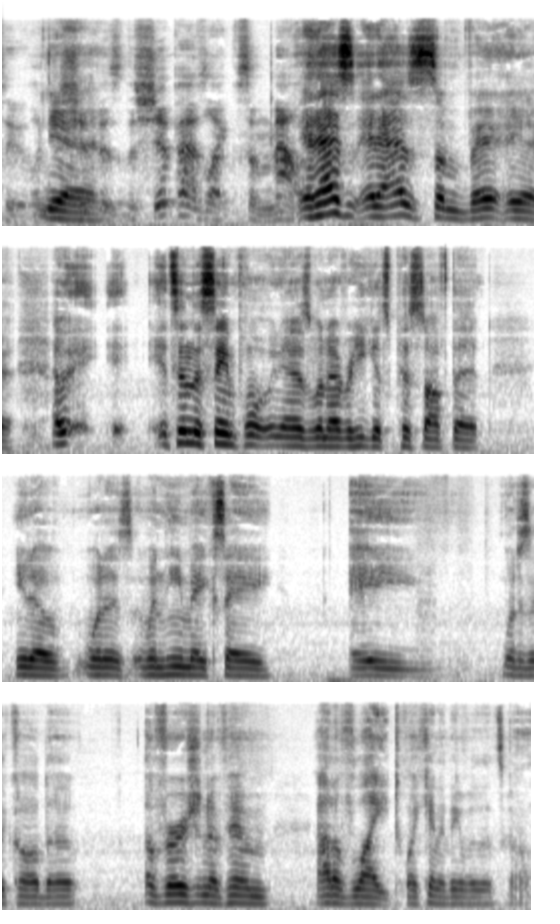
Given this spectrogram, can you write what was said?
too. Like Yeah. the ship is the ship has like some mouth. It has it has some very yeah. I mean, It's in the same point as whenever he gets pissed off that, you know, what is when he makes a, a, what is it called a, a version of him out of light. Why can't I think of what that's called?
